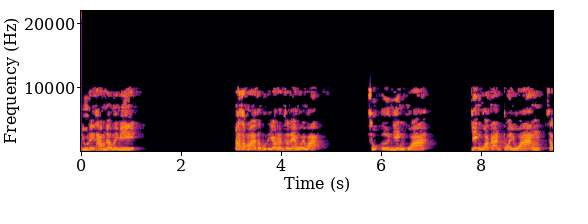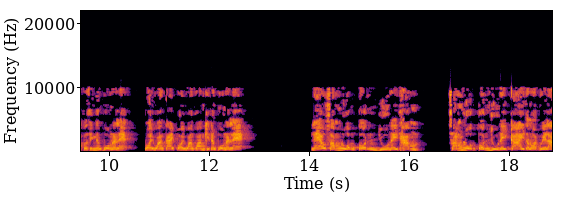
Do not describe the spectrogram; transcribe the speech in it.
อยู่ในธรรมแล้วไม่มี พระสัมมาสัมพุทธเจ้าท่านแสดงไว้ว่า สุขอื่นยิ่งกว่า ยิ่งกว่าการปล่อยวางสรรพสิ่งทั้งปวงนั่นแหละ ปล่อยวางกายปล่อยวางความคิดทั้งปวงนั่นแหละ แล้วสำรวมตนอยู่ในธรรมสำรวมตนอยู่ในกายตลอดเวลา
